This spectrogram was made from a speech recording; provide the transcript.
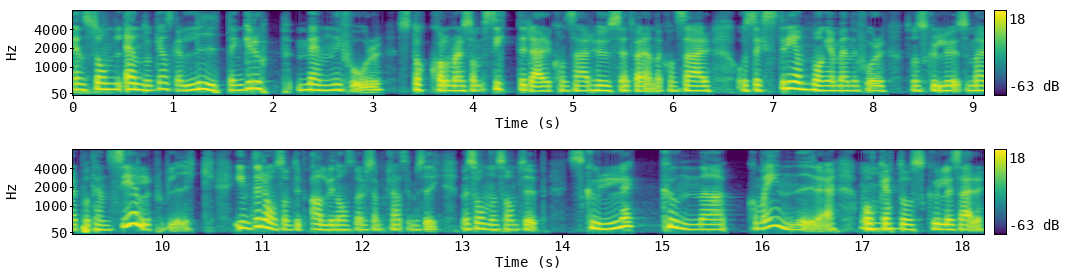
en sån ändå ganska liten grupp människor, stockholmare som sitter där i konserthuset varenda konsert och så extremt många människor som, skulle, som är potentiell publik. Inte de som typ aldrig någonsin har lyssnat på klassisk musik men sådana som typ skulle kunna komma in i det och Mm. att då skulle så här,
